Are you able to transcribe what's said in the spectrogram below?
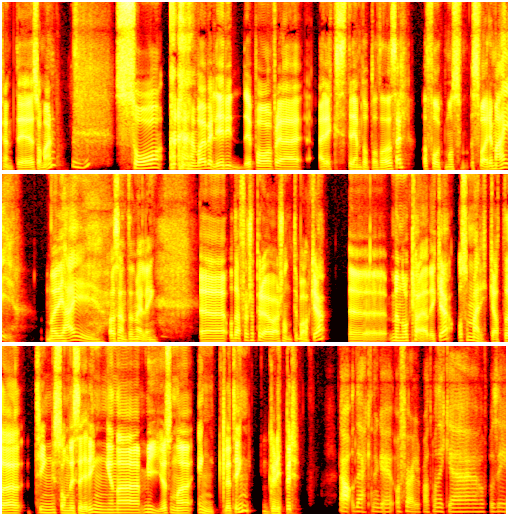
frem til sommeren, Mhm. så var jeg veldig ryddig på, for jeg er ekstremt opptatt av det selv, at folk må svare meg når jeg har sendt en melding. Uh, og derfor så prøver jeg å være sånn tilbake, uh, men nå klarer jeg det ikke, og så merker jeg at uh, ting som disse ringene, mye sånne enkle ting, glipper. Ja, og det er ikke noe gøy å føle på at man ikke, holdt på å si,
